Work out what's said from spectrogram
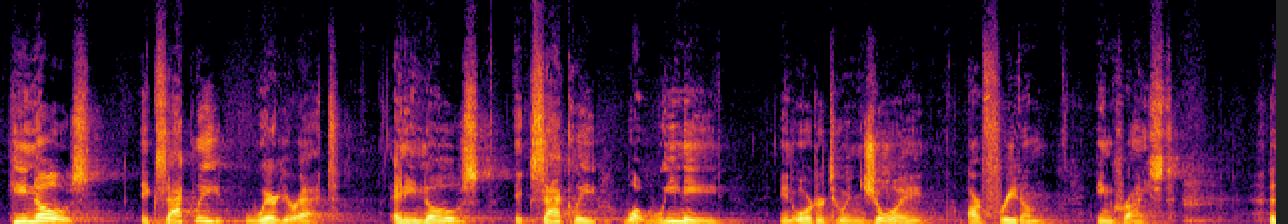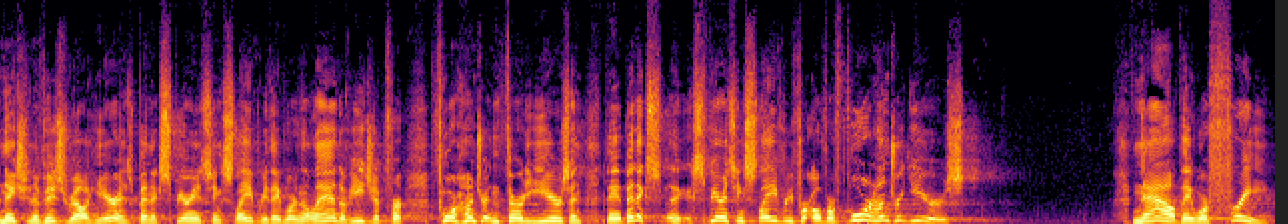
He knows exactly where you're at, and He knows exactly what we need in order to enjoy our freedom in Christ. The nation of Israel here has been experiencing slavery. They were in the land of Egypt for 430 years, and they had been ex- experiencing slavery for over 400 years. Now they were free.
